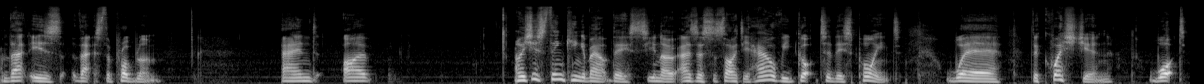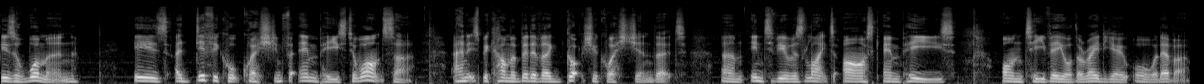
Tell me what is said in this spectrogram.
That is that's the problem. And I I was just thinking about this, you know, as a society, how have we got to this point where the question, what is a woman, is a difficult question for MPs to answer. And it's become a bit of a gotcha question that um, interviewers like to ask MPs on TV or the radio or whatever.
